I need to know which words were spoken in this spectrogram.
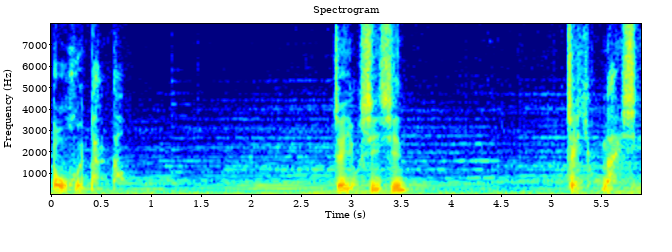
都会办到。朕有信心，朕有耐心。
